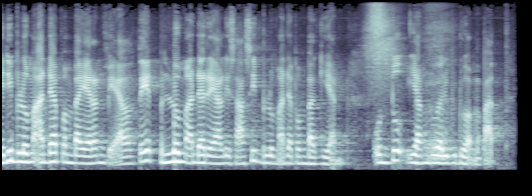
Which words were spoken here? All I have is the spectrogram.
Jadi belum ada pembayaran BLT, belum ada realisasi, belum ada pembagian untuk yang 2024.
